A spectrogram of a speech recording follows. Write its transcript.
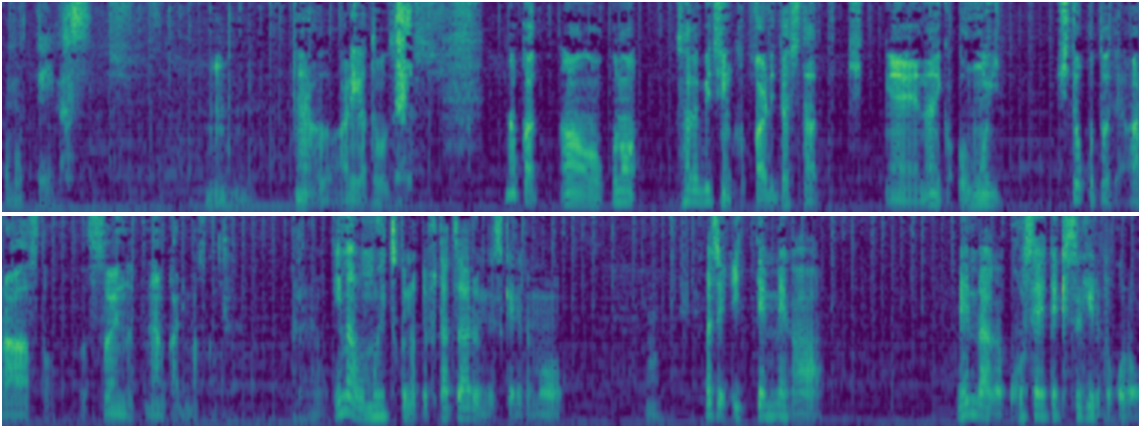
思っています。うん。なるほど。ありがとうございます。なんか、あの、このサイドビーチに関わり出した、きえー何か思い、一言で表すと、そういうのって何かありますか？あの、今思いつくのって2つあるんですけれども、うんまず1点目が、メンバーが個性的すぎるところ。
